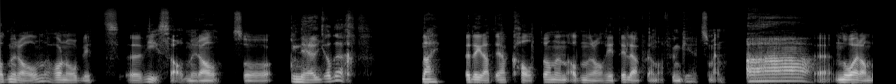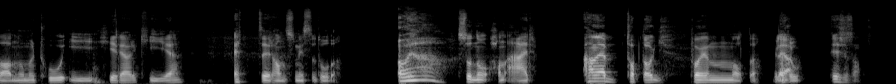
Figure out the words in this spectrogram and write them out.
admiralen har nå blitt uh, viseadmiral, så Nedgradert. nei, det er greit, jeg har kalt han en admiral hittil, fordi han har fungert som en. Ah. Eh, nå er han da nummer to i hierarkiet etter han som mistet hodet. Oh, ja. Så nå, han er Han er top dog. på en måte, vil jeg Ja. tro. Ikke sant?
